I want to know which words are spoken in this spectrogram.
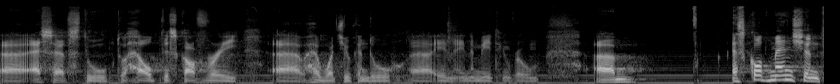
uh, assets to, to help discovery uh, what you can do uh, in, in a meeting room. Um, as Scott mentioned,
